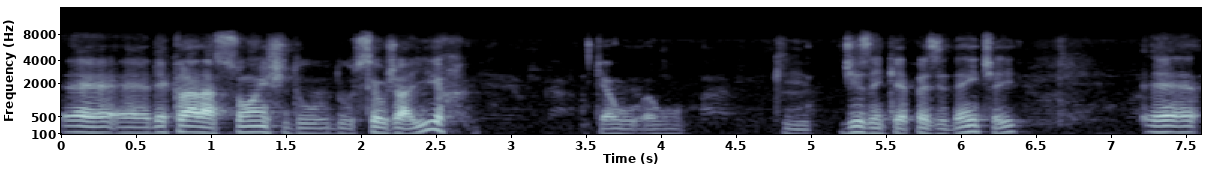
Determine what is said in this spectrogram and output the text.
é, é, declarações do, do seu Jair, que é o, é o, que dizem que é presidente aí, é,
